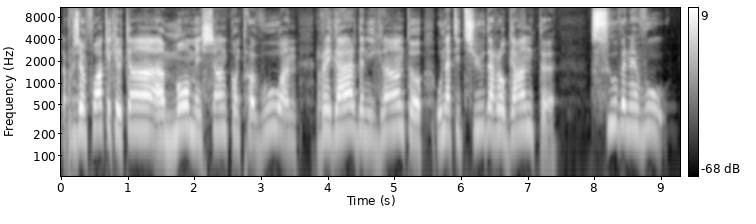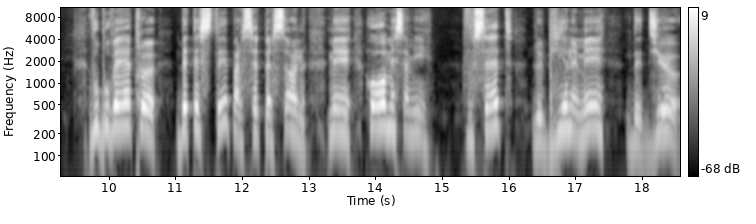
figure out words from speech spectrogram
la prochaine fois que quelqu'un a un mot méchant contre vous, un regard dénigrant ou une attitude arrogante, souvenez-vous, vous pouvez être détesté par cette personne, mais, oh mes amis, vous êtes le bien-aimé de Dieu.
